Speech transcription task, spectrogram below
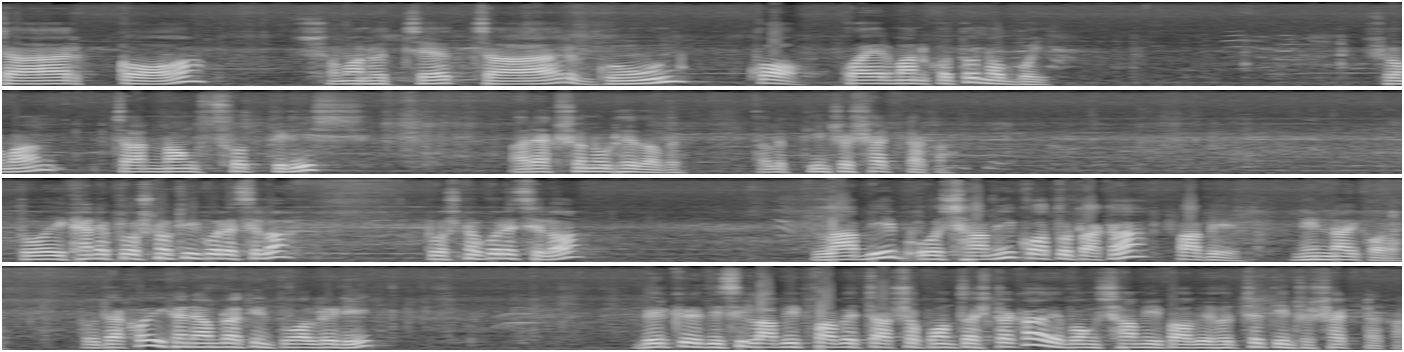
চার ক সমান হচ্ছে চার গুণ ক ক এর মান কত? নব্বই। সমান চার নং ছত্রিশ আর একশো উঠে যাবে, তাহলে তিনশো ষাট টাকা। তো এখানে প্রশ্ন কি করেছিল? প্রশ্ন করেছিল, লাবিব ও স্বামী কত টাকা পাবে? নির্ণয় করো। তো দেখো, এখানে আমরা কিন্তু অলরেডি বের করে দিছি লাবিব পাবে চারশো পঞ্চাশ টাকা এবং স্বামী পাবে হচ্ছে তিনশো ষাট টাকা।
